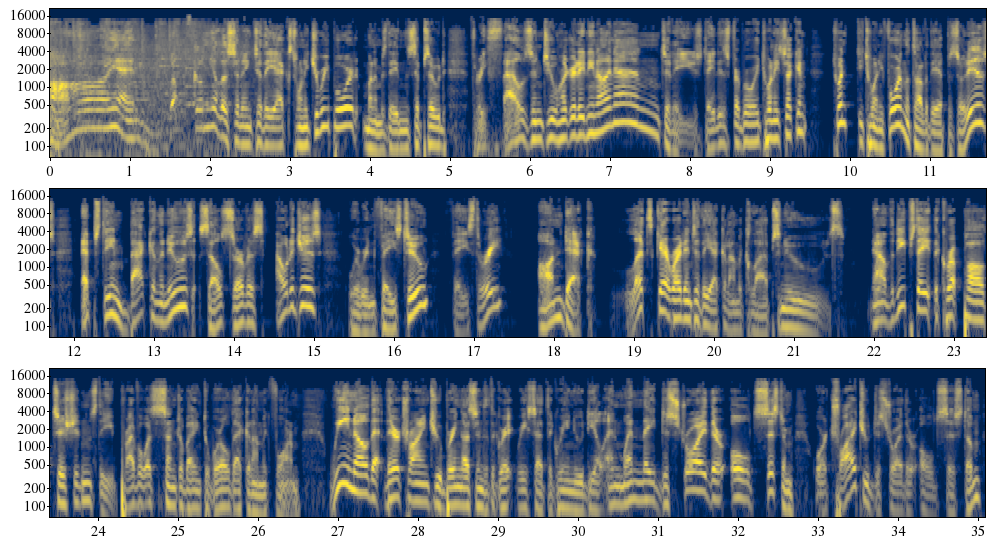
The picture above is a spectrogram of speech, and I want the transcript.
Hi, and welcome. You're listening to the X22 Report. My name is Dave, and this is episode 3289, and today's date is February 22nd, 2024. And the title of the episode is Epstein Back in the News, Cell Service Outages. We're in phase two, phase three, on deck. Let's get right into the economic collapse news. Now, the deep state, the corrupt politicians, the private West Central Bank, the World Economic Forum, we know that they're trying to bring us into the Great Reset, the Green New Deal. And when they destroy their old system or try to destroy their old system,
